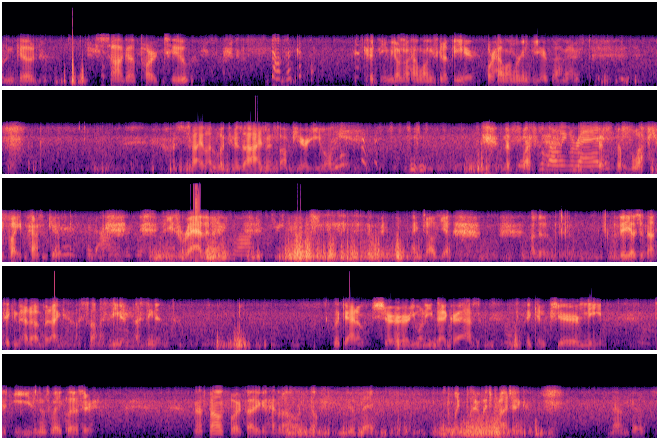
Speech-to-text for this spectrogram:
Mountain Goat Saga Part 2. Could be. We don't know how long he's going to be here, or how long we're going to be here, if that matters. I, I looked in his eyes and I saw pure evil. the fluff, glowing red. the, the fluffy white mountain goat. His eyes were glowing. He's rabid. I tell you. Uh, the, video's just not picking that up, but I, I saw, I seen it, I seen it. Look at him. Sure, you want to eat that grass. Thinking pure meat. Just easing his way closer. Not falling for it, thought he could have it all on film. USA. Like Blair Witch Project. Mountain goats.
